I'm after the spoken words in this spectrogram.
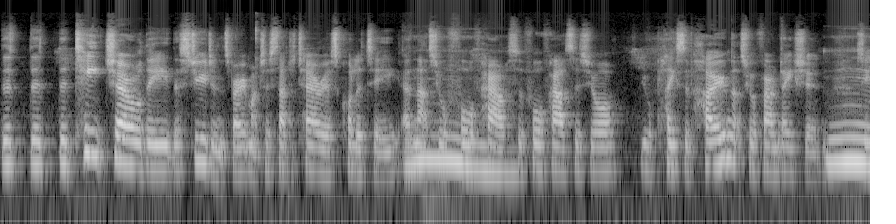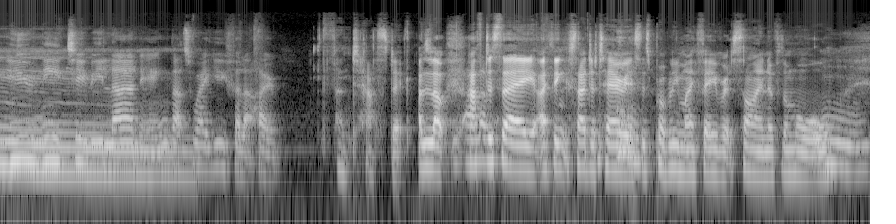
the, the the teacher or the the student's very much a Sagittarius quality, and that's your fourth house. The fourth house is your your place of home. That's your foundation. So you need to be learning. That's mm. where you feel at home. Fantastic. I love have to say I think Sagittarius is probably my favourite sign of them all. Mm.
